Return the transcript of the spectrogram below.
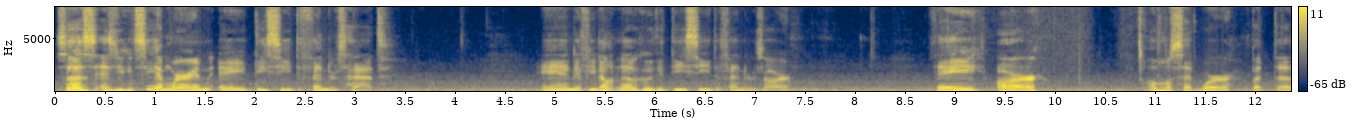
So as, as you can see, I'm wearing a DC Defenders hat. And if you don't know who the DC Defenders are, they are, almost said were, but uh,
